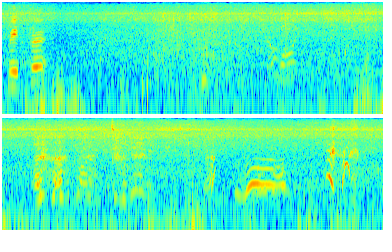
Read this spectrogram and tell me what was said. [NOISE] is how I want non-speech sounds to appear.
Wait for it. Come on. [LAUGHS]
